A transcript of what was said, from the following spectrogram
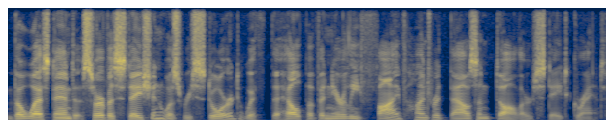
The West End service station was restored with the help of a nearly $500,000 state grant.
